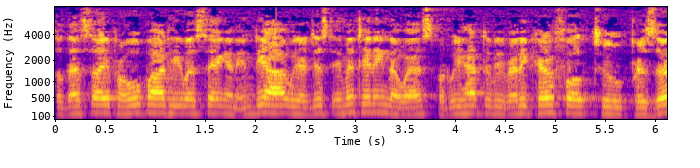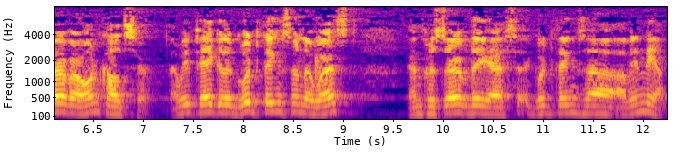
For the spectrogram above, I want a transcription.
So that's why Prabhupada, he was saying in India, we are just imitating the West, but we have to be very careful to preserve our own culture. And we take the good things from the West and preserve the uh, good things uh, of India.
